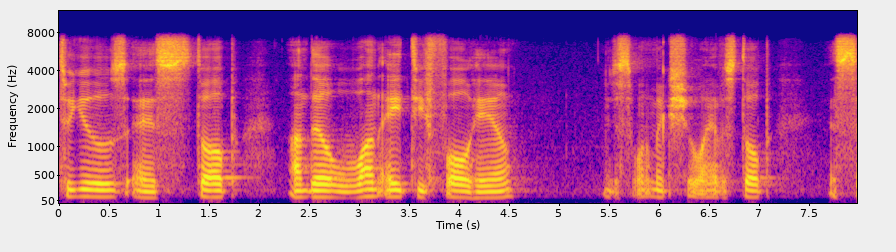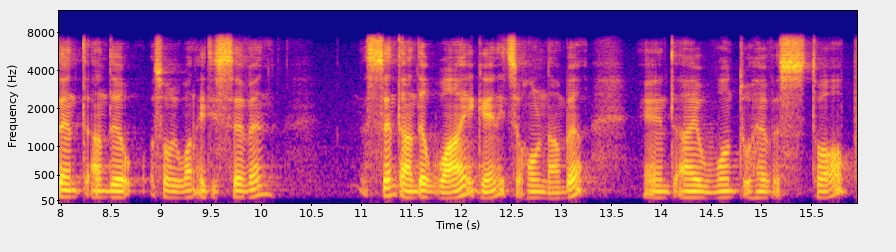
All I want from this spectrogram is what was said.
to use a stop under 184 here. I just want to make sure I have a stop a cent under, sorry, 187. A cent under Y, again, it's a whole number. And I want to have a stop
